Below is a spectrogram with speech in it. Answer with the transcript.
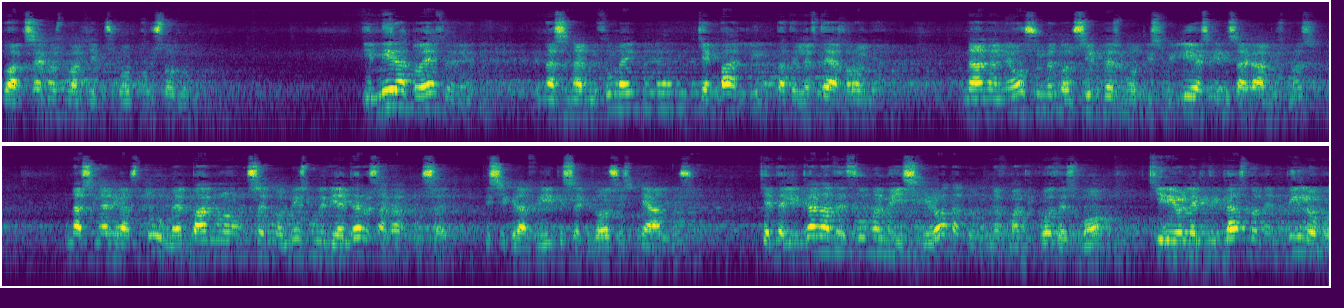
του αξέχαστου Αρχιεπισκόπου Χριστοδούλου. Η μοίρα το έφερε να συναντηθούμε και πάλι τα τελευταία χρόνια, να ανανεώσουμε τον σύνδεσμο της φιλίας και της αγάπης μας, να συνεργαστούμε πάνω σε τομείς που ιδιαίτερως αγαπούσε, τη συγγραφή, τις εκδόσεις και άλλους, και τελικά να δεθούμε με ισχυρότατο πνευματικό δεσμό, κυριολεκτικά στον επίλογο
